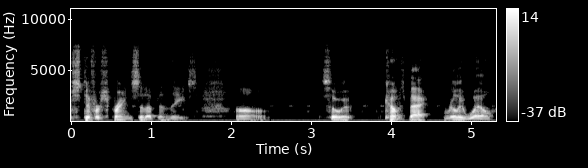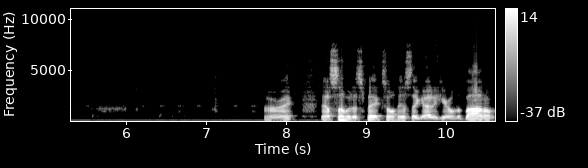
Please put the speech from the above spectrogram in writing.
stiffer spring set up in these. Um, so it comes back really well. All right. Now some of the specs on this, they got it here on the bottom.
